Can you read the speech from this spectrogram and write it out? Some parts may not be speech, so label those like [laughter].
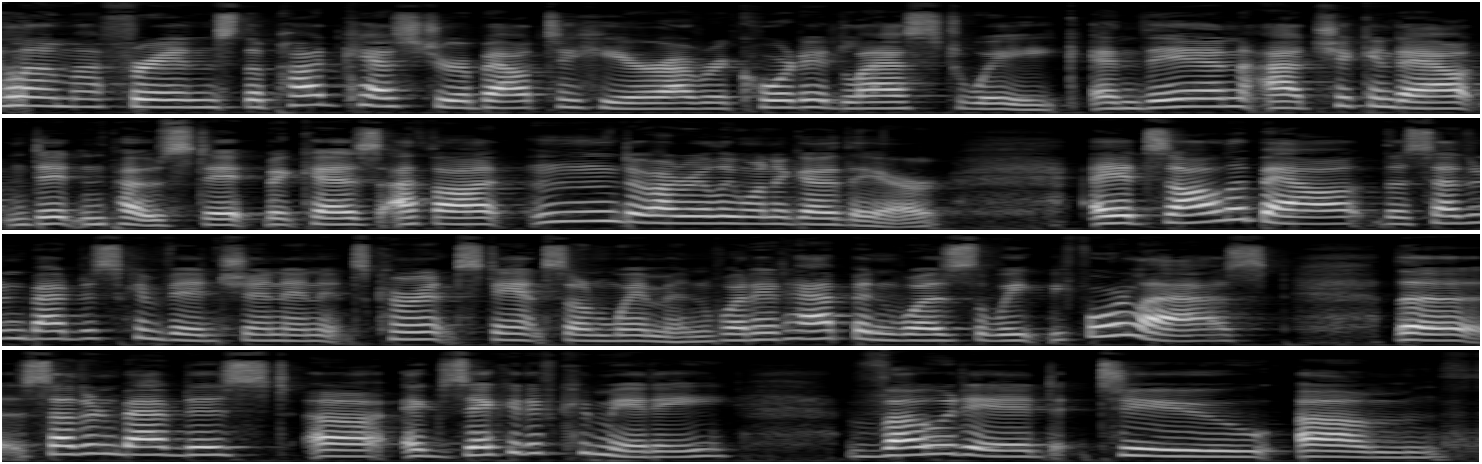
Hello, my friends. The podcast you're about to hear, I recorded last week, and then I chickened out and didn't post it because I thought, mm, do I really want to go there? It's all about the Southern Baptist Convention and its current stance on women. What had happened was the week before last, the Southern Baptist uh, Executive Committee voted to um,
